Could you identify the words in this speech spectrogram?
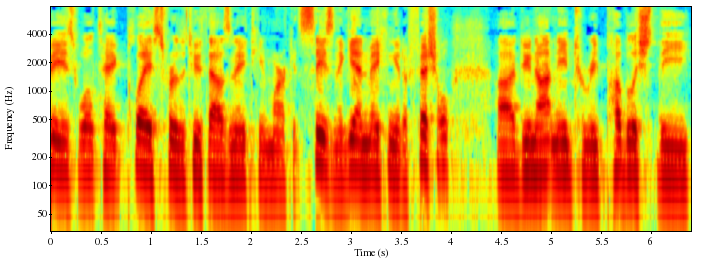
fees will take place for the 2018 market season. Again, making it official, uh, do not need to republish the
